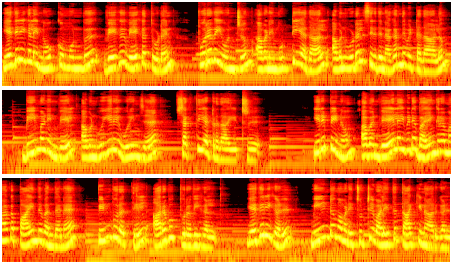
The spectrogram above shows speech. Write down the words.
எதிரிகளை நோக்கும் முன்பு வெகு வேகத்துடன் புறவி ஒன்றும் அவனை முட்டியதால் அவன் உடல் சிறிது நகர்ந்து விட்டதாலும் பீமனின் வேல் அவன் உயிரை உறிஞ்ச சக்தியற்றதாயிற்று. இருப்பினும் அவன் வேலை விட பயங்கரமாக பாய்ந்து வந்தன பின்புறத்தில் அரபு புறவிகள். எதிரிகள் மீண்டும் அவனை சுற்றி வளைத்து தாக்கினார்கள்.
